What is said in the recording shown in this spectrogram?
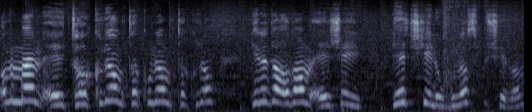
Oğlum ben e, takılıyorum takılıyorum takılıyorum. Yine de adam e, şey geç geliyor. Bu nasıl bir şey lan?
